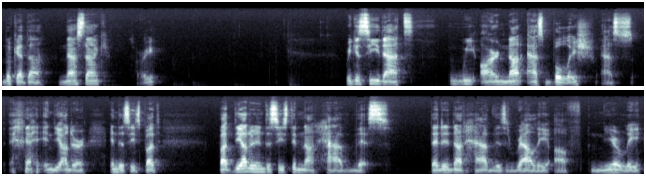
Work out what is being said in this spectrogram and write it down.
look at the NASDAQ. Sorry. We can see that we are not as bullish as in the other indices, but but the other indices did not have this. They did not have this rally of nearly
